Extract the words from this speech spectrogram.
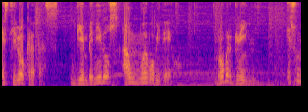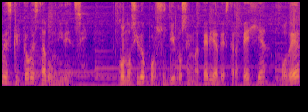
Estilócratas, bienvenidos a un nuevo video. Robert Greene es un escritor estadounidense, conocido por sus libros en materia de estrategia, poder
